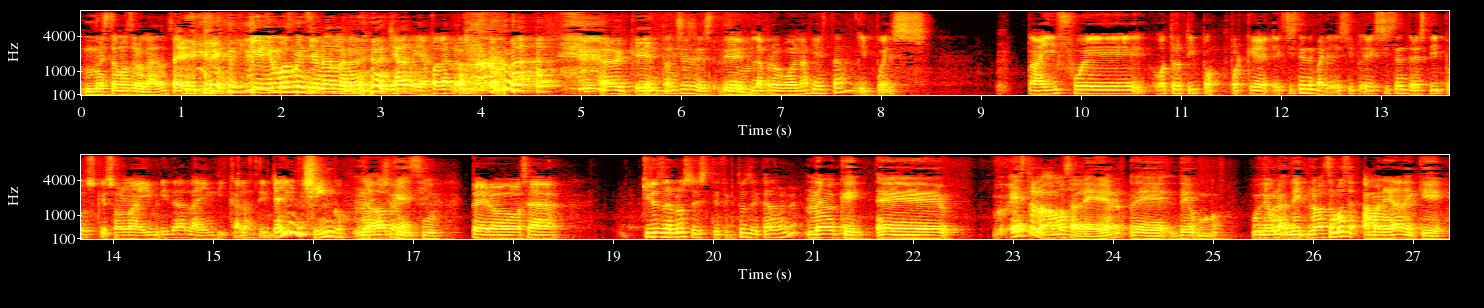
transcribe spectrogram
No estamos drogados. Queremos mencionarlo, ¿no? Ya, güey, apágalo. ok. Entonces, este, Sí. la probó en la fiesta y pues ahí fue otro tipo, porque existen varios, existen tres tipos que son la híbrida, la indica, la ya hay un chingo. No, hecho. ok, sí. Pero, o sea, ¿quieres dar los este, efectos de cada una? No, ok. Eh, esto lo vamos a leer de, de, de una, de- lo hacemos a manera de que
